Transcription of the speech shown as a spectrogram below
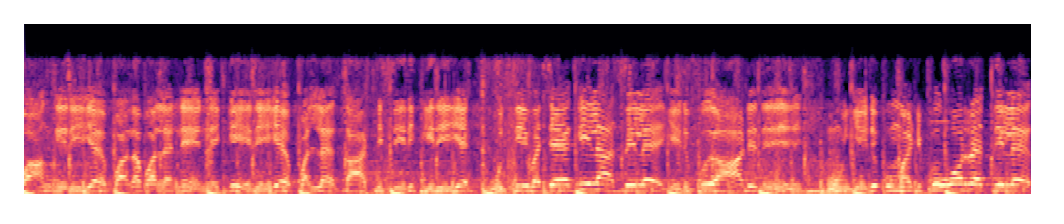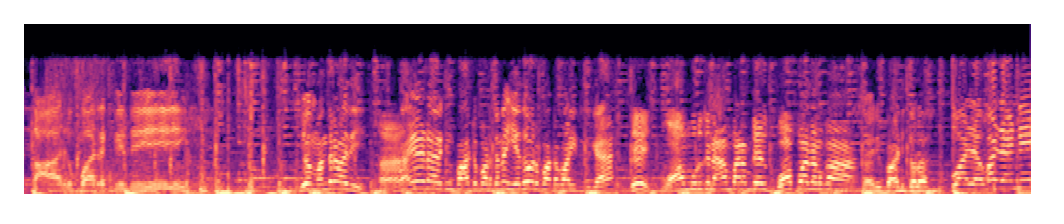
வாங்கிறிய பல பலன்னு நிக்கிறிய பல்ல காட்டி சிரிக்கிறிய. ஊத்தி வச்ச கிலாஸ்ல இடுப்பு ஆடுது உன் இடுப்பு மடிப்பு ஓரத்துல காரு பறக்குது. ஐயோ மந்திரவாதி டயர்டா இருக்குன்னு பாட்டு பாடுத்தனா ஏதோ ஒரு பாட்டை பாடிட்டு இருக்க. ஏய் ஓமுருக்கு நான் பாட முடியாது கோப்பா நமக்கு? சரி பாடி தொலை. வழ வழனே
